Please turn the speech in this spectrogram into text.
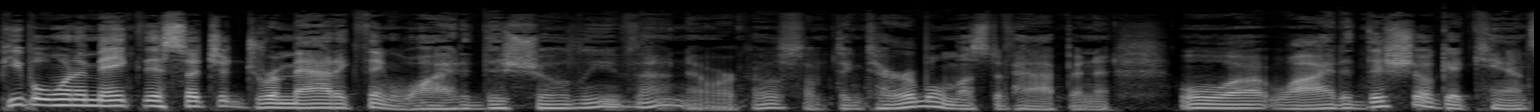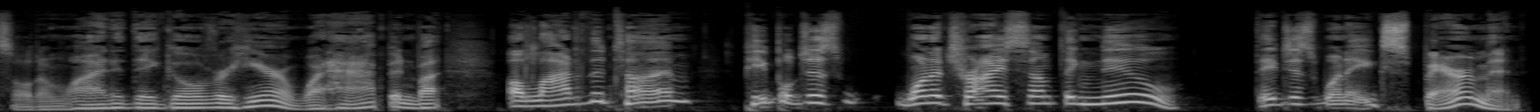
People want to make this such a dramatic thing. Why did this show leave that network? Oh, something terrible must have happened. Well, uh, why did this show get canceled? And why did they go over here? And what happened? But a lot of the time, people just want to try something new. They just want to experiment.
